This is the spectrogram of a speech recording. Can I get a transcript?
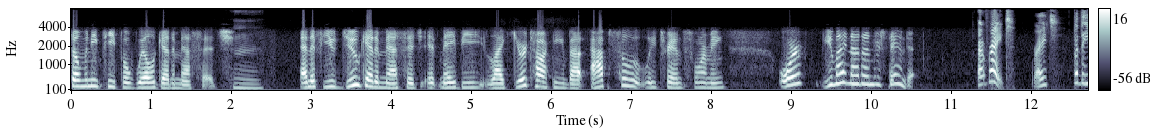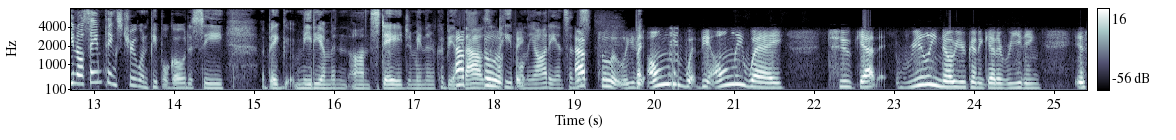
so many people will get a message. Mm. And if you do get a message, it may be like you're talking about, absolutely transforming, or you might not understand it. Uh, right, right. But you know, same thing's true when people go to see a big medium and on stage. I mean, there could be a thousand people in the audience, and Absolutely. but- the only w- the only way to get really know you're going to get a reading is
